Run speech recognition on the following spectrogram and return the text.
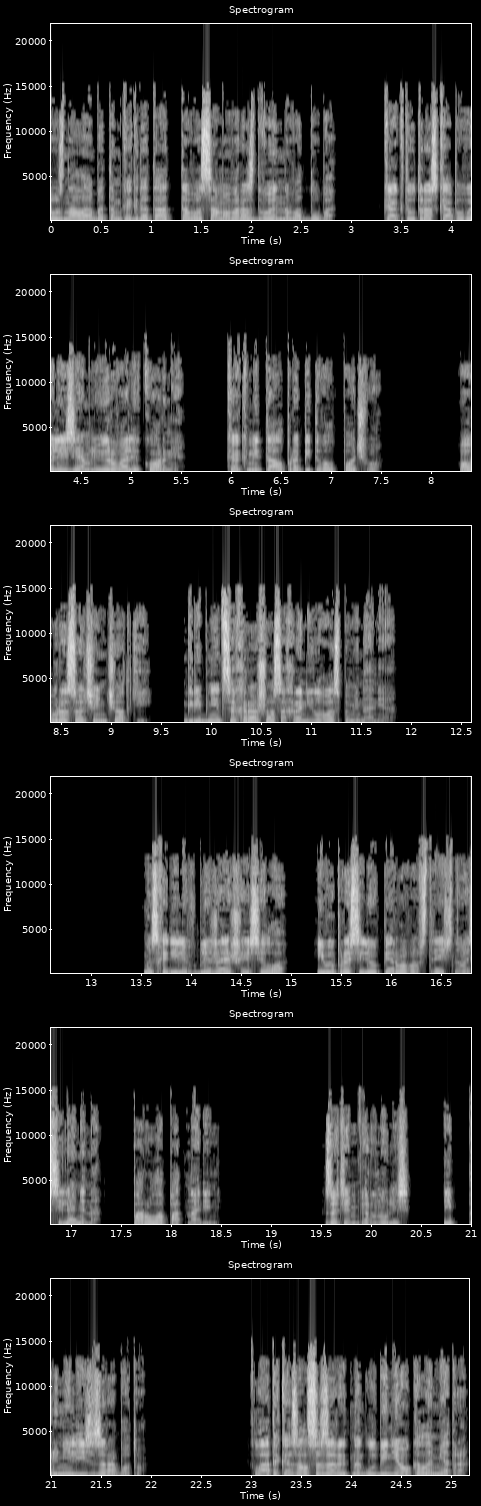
узнала об этом когда-то от того самого раздвоенного дуба, как тут раскапывали землю и рвали корни, как металл пропитывал почву. Образ очень четкий, грибница хорошо сохранила воспоминания. Мы сходили в ближайшее село и выпросили у первого встречного селянина пару лопат на день. Затем вернулись и принялись за работу. Клад оказался зарыт на глубине около метра.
